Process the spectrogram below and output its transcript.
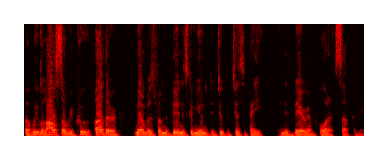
but we will also recruit other members from the business community to participate in this very important subcommittee.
